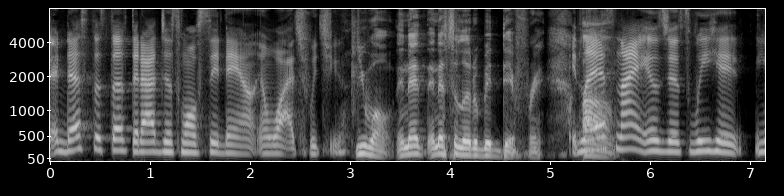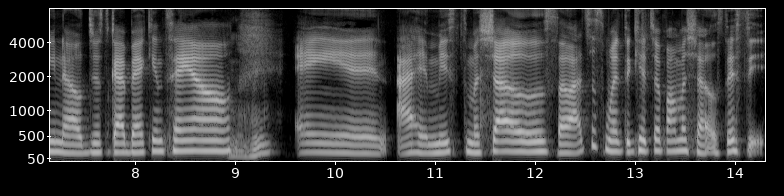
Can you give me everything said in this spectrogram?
And that's the stuff that I just won't sit down and watch with you. You won't. And that and that's a little bit different. Last Um, night it was just we had, you know, just got back in town mhm. and I had missed my shows, so I just wanted to catch up on my shows. That's it.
